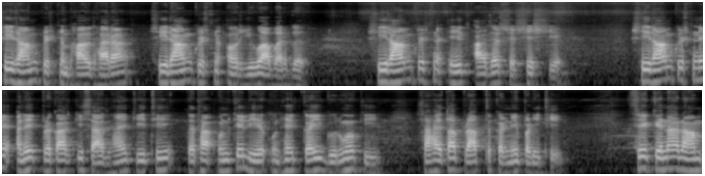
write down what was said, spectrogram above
श्री रामकृष्ण भावधारा श्री रामकृष्ण और युवा वर्ग। श्री रामकृष्ण एक आदर्श शिष्य। श्री रामकृष्ण ने अनेक प्रकार की साधनाएँ की थी तथा उनके लिए उन्हें कई गुरुओं की सहायता प्राप्त करनी पड़ी थी। श्री केनाराम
